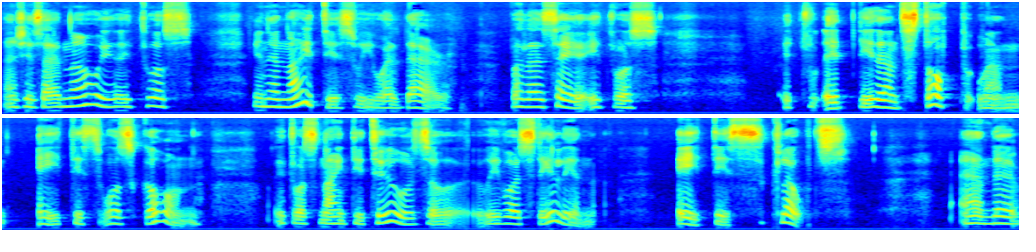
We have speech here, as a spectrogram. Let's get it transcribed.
And she said, no, it was in the 90s we were there. But I say it was, it, it didn't stop when 80s was gone. It was 92, so we were still in 80s clothes. And uh,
